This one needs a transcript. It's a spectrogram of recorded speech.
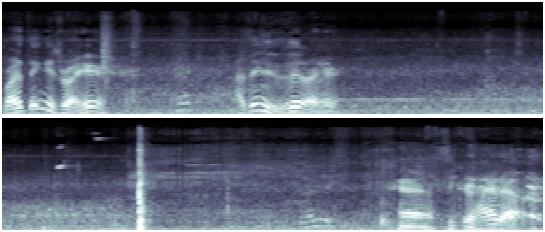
But I think it's right here. I think it's it right here. Yeah, secret hideout.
